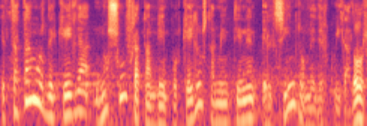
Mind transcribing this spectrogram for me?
eh, tratamos de que ella no sufra también, porque ellos también tienen el síndrome del cuidador,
